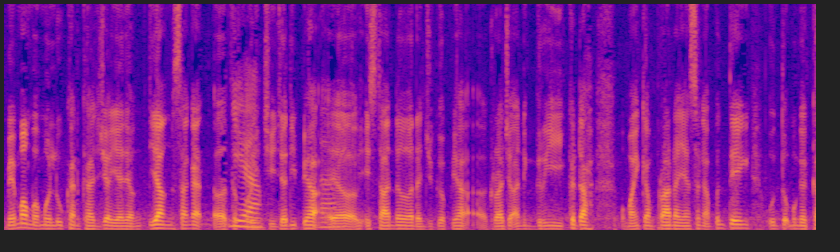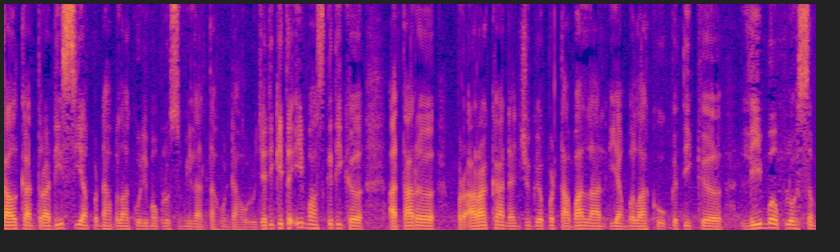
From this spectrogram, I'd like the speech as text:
memang memerlukan kajian yang yang, yang sangat uh, terperinci. Yeah. Jadi pihak uh, istana dan juga pihak uh, kerajaan negeri Kedah memainkan peranan yang sangat penting untuk mengekalkan tradisi yang pernah berlaku 59 tahun dahulu. Jadi kita imbas ketika antara perarakan dan juga pertabalan yang berlaku ketika 59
